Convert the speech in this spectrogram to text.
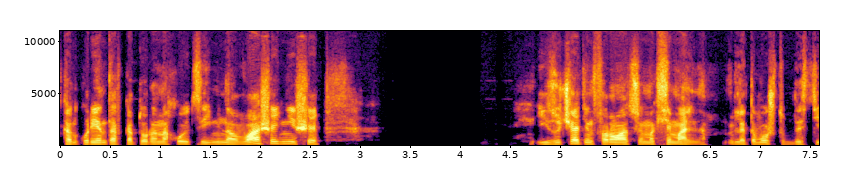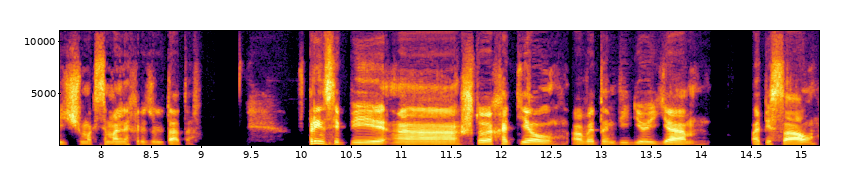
конкурентов, которые находятся именно в вашей нише, изучать информацию максимально для того, чтобы достичь максимальных результатов. В принципе, а, что я хотел а, в этом видео, я описал.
